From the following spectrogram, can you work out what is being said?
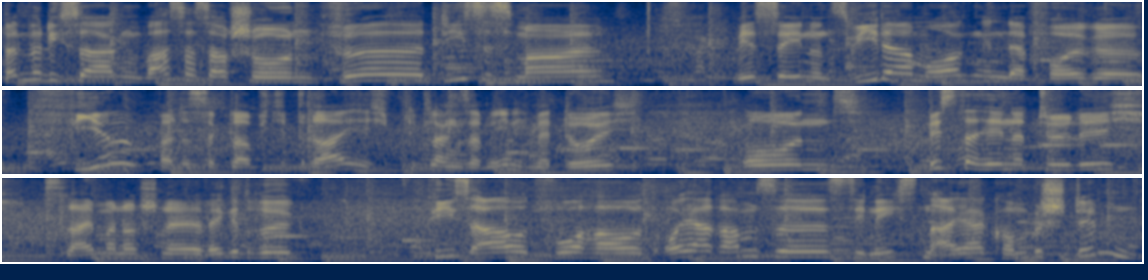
dann würde ich sagen, war es das auch schon für dieses Mal. Wir sehen uns wieder morgen in der Folge 4, weil das ist glaube ich die 3. Ich blicke langsam eh nicht mehr durch. Und bis dahin natürlich, Slimer noch schnell weggedrückt. Peace out, Vorhaut, euer Ramses. Die nächsten Eier kommen bestimmt.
